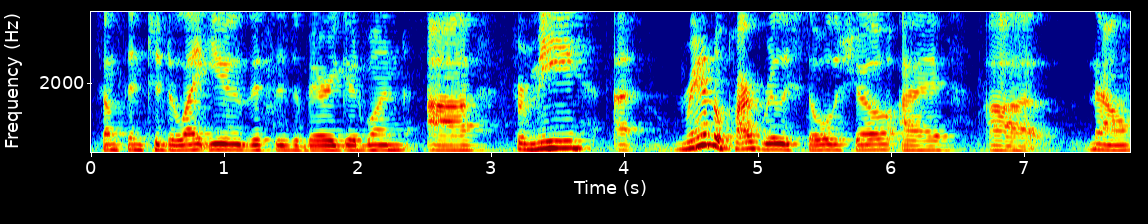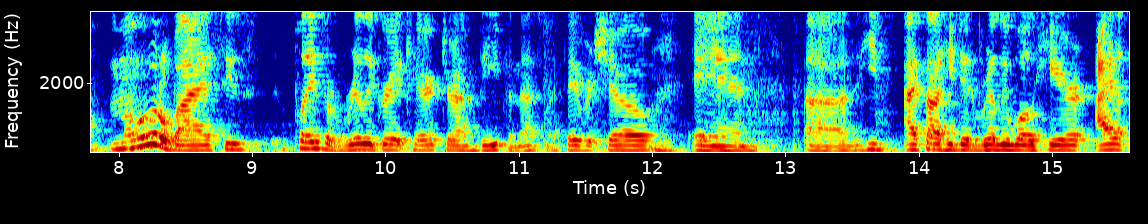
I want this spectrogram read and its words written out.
something to delight you. This is a very good one. Uh, for me, uh, Randall Park really stole the show. I uh, now I'm a little biased. He's plays a really great character on Veep, and that's my favorite show. Mm-hmm. And uh, he, I thought he did really well here. I,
